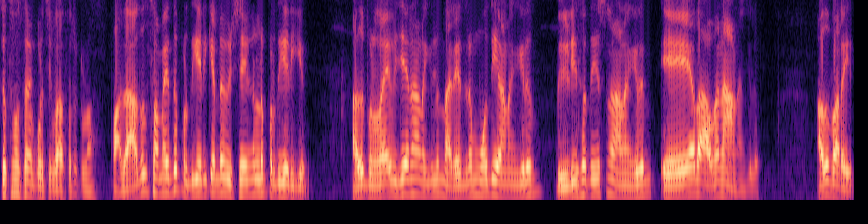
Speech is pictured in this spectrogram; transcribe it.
ക്രിസ്മസിനെ കുറിച്ച് ക്ലാസ് എടുക്കണോ. അതാത് സമയത്ത് പ്രതികരിക്കേണ്ട വിഷയങ്ങളിൽ പ്രതികരിക്കും. അത് പിണറായി വിജയനാണെങ്കിലും നരേന്ദ്രമോദി ആണെങ്കിലും ബി ഡി സതീശനാണെങ്കിലും ഏത് അവനാണെങ്കിലും അത് പറയും.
